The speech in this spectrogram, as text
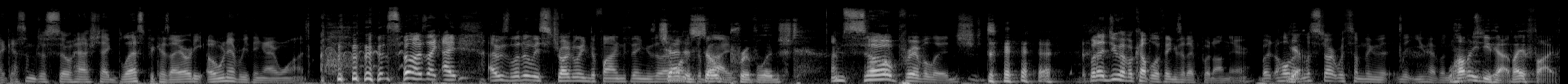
I guess I'm just so hashtag blessed because I already own everything I want. so I was like, I I was literally struggling to find things that I Chad wanted is to so buy. privileged. I'm so privileged, but I do have a couple of things that I've put on there. But hold Yeah. on, let's start with something that, that you have on. Well, how many do you have? I have five.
